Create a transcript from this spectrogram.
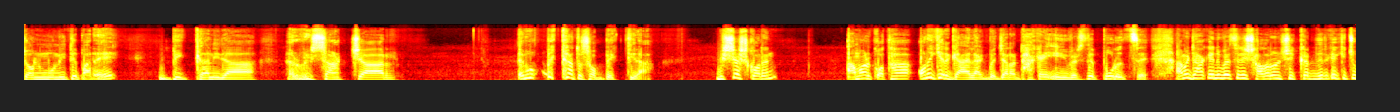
জন্ম নিতে পারে বিজ্ঞানীরা রিসার্চার এবং বিখ্যাত সব ব্যক্তিরা। বিশ্বাস করেন, আমার কথা অনেকের গায়ে লাগবে যারা ঢাকা ইউনিভার্সিটিতে পড়েছে। আমি ঢাকা ইউনিভার্সিটির সাধারণ শিক্ষার্থীদেরকে কিছু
